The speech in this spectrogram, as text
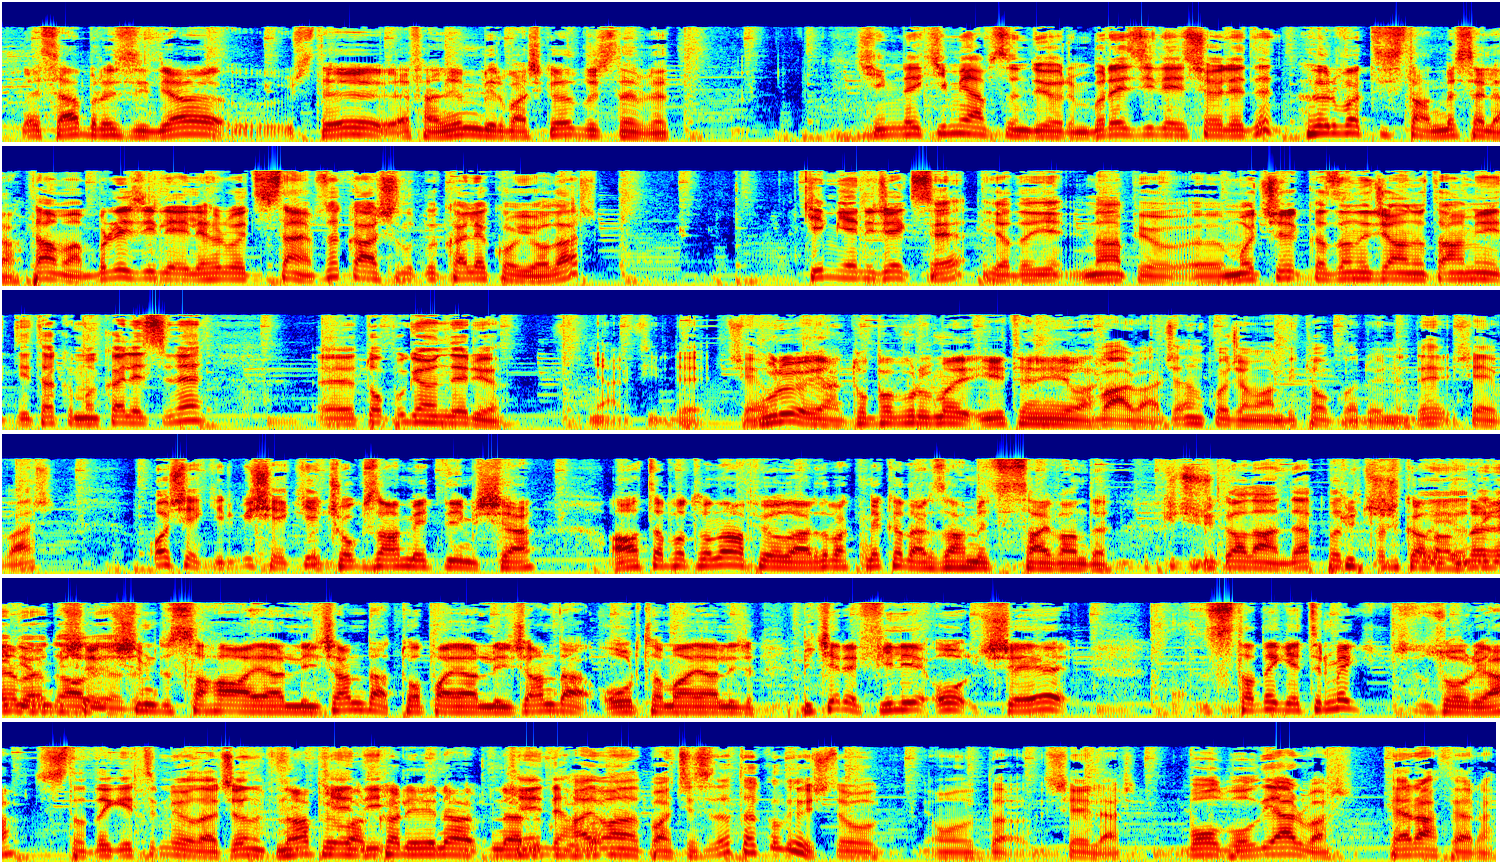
Mesela Brezilya işte efendim bir başka dış devlet. Kimle kim yapsın diyorum. Brezilya'yı söyledin. Hırvatistan mesela. Tamam Brezilya ile Hırvatistan yapsa karşılıklı kale koyuyorlar. Kim yenecekse ya da ye- ne yapıyor e, maçı kazanacağını tahmin ettiği takımın kalesine e, topu gönderiyor. Yani filde şey Vuruyor yani topa vurma yeteneği var. var var canım kocaman bir top var önünde şey var. O şekil bir şekil Çok zahmetliymiş ya. Ahtapotu ne yapıyorlardı? Bak ne kadar zahmetsiz hayvandı. küçücük alanda pıt Küçücük pıt koyuyordu, alanda hemen gidiyordu, bir şey. alıyordu. Şimdi saha ayarlayacaksın da top ayarlayacaksın da ortamı ayarlayacaksın. Bir kere fili o şeye stada getirmek zor ya. Stada getirmiyorlar canım. Ne yapıyorlar? Kendi- Kaleye ne, nerede Kendi kuruyorlar? hayvanat bahçesinde takılıyor işte o, o da şeyler. Bol bol yer var. Ferah ferah.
